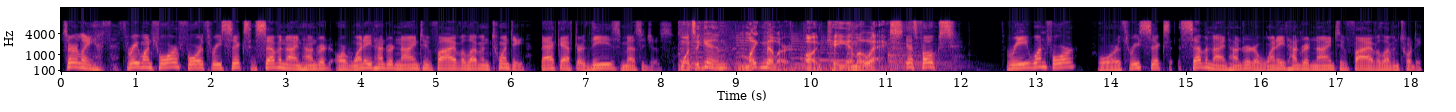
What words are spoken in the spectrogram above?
Certainly. 314 436 7900 or 1 800 925 1120. Back after these messages. Once again, Mike Miller on KMOX. Yes, folks. 314 436 7900 or 1 800 925 1120.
